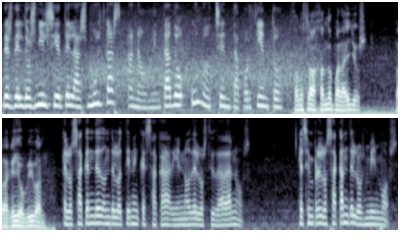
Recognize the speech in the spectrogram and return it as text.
Desde el 2007 las multas han aumentado un 80%. Estamos trabajando para ellos, para que ellos vivan. Que lo saquen de donde lo tienen que sacar y no de los ciudadanos que siempre lo sacan de los mismos.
